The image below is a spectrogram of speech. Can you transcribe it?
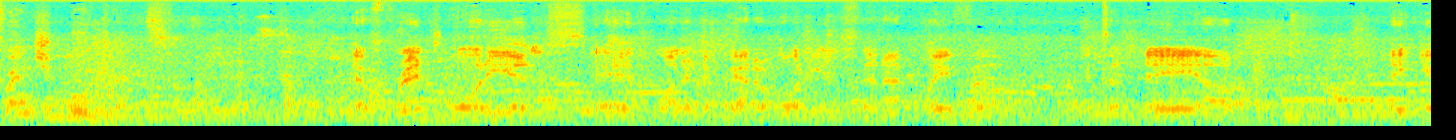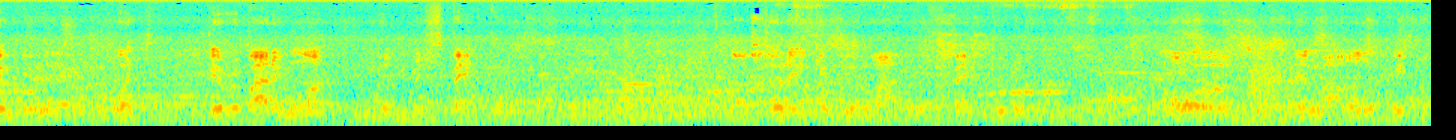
French audience? French audience is one of the better audience that I play for because they uh, they give you what everybody wants is respect. So they give you a lot of respect, more than my own people.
